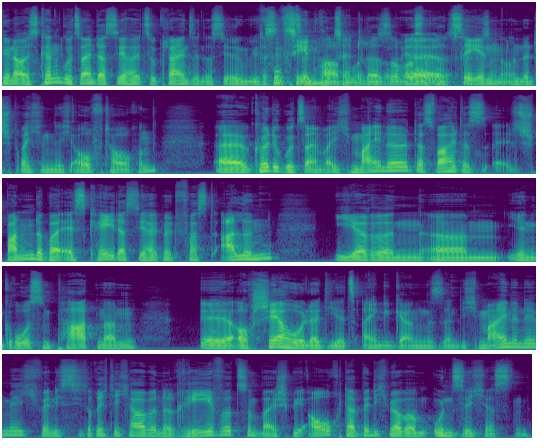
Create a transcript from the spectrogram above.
Genau, es kann gut sein, dass sie halt so klein sind, dass sie irgendwie das 15 haben oder, so. sowas ja, oder 10 und entsprechend nicht auftauchen. Äh, könnte gut sein, weil ich meine, das war halt das Spannende bei SK, dass sie halt mit fast allen ihren, ähm, ihren großen Partnern äh, auch Shareholder, die jetzt eingegangen sind. Ich meine nämlich, wenn ich es richtig habe, eine Rewe zum Beispiel auch, da bin ich mir aber am unsichersten,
